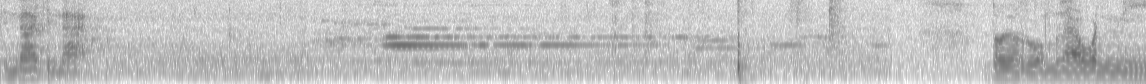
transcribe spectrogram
กินได้กินได้โดยรวมแล้ววันนี้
